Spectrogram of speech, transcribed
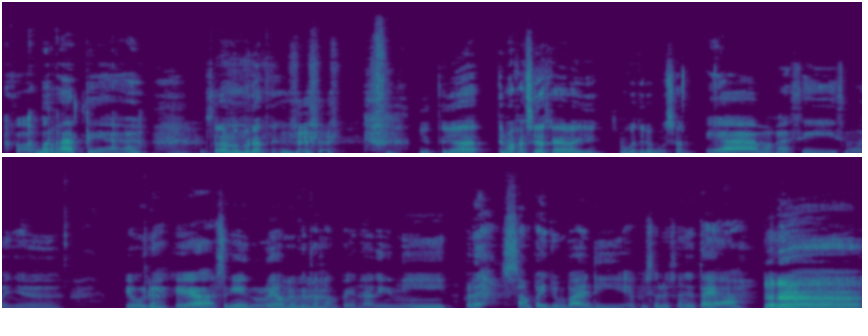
kok berat ya. terlalu berat ya gitu ya terima kasih lah sekali lagi semoga tidak bosan Iya, makasih semuanya. Ya Gitu. udah kayak segini dulu yang mau kita Hmm. sampaikan hari ini. Udah, sampai jumpa di episode selanjutnya ya. dadah.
